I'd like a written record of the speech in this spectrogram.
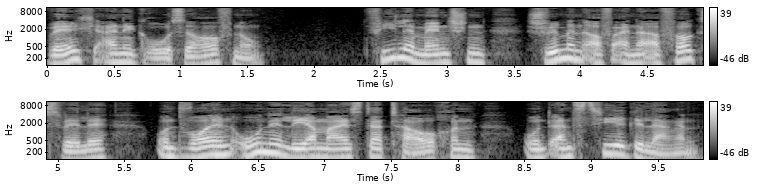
welch eine große Hoffnung. Viele Menschen schwimmen auf einer Erfolgswelle und wollen ohne Lehrmeister tauchen und ans Ziel gelangen.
